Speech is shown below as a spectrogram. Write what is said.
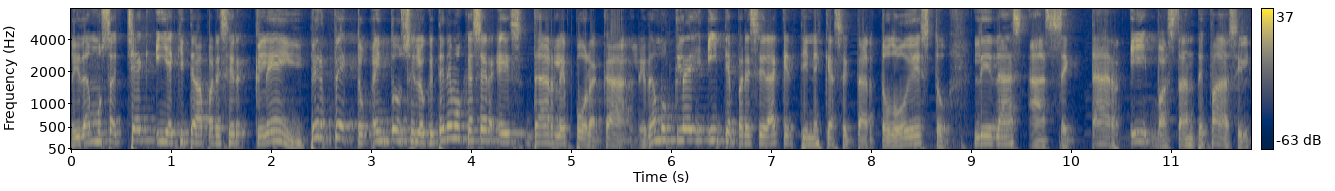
Le damos a check y aquí te va a aparecer claim. Perfecto, entonces lo que tenemos que hacer es darle por acá. Le damos claim y te aparecerá que tienes que aceptar todo esto. Le das a aceptar y bastante fácil.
